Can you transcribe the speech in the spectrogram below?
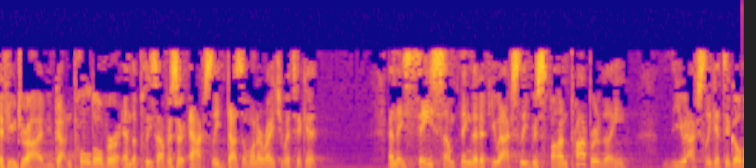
if you drive, you've gotten pulled over and the police officer actually doesn't want to write you a ticket? And they say something that if you actually respond properly, you actually get to go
